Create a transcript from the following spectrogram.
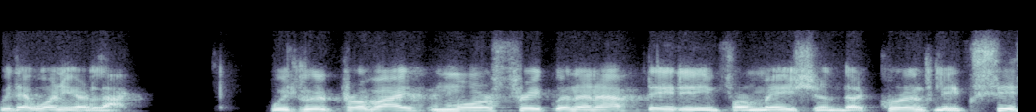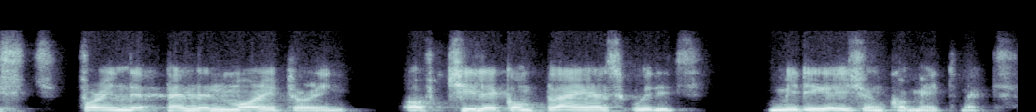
with a one year lag which will provide more frequent and updated information that currently exists for independent monitoring of Chile compliance with its mitigation commitments.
